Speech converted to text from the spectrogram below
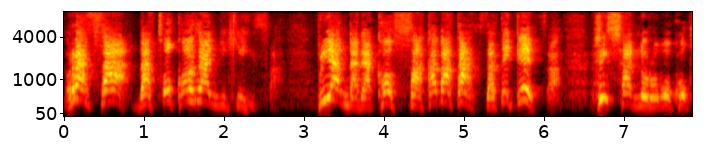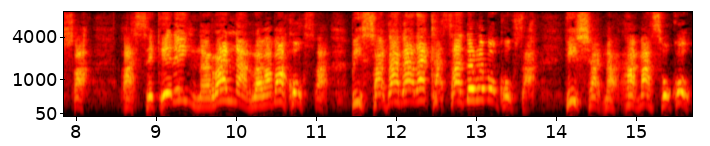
Rasa da tokorangikisa. Brianda da kosa kabata sa tekesa. Risa norobokosa. Asekere narana rababakosa. Bisadara da casa de. Hishana hamasoko.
